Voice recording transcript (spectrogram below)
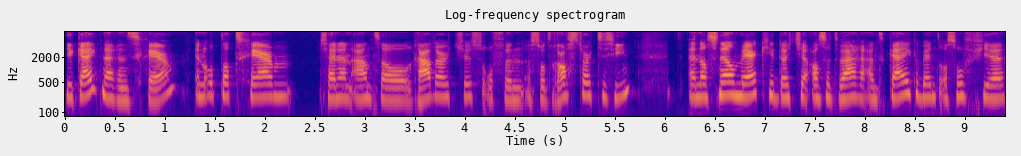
Je kijkt naar een scherm en op dat scherm zijn een aantal radartjes of een, soort raster te zien. En dan snel merk je dat je als het ware aan het kijken bent alsof je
